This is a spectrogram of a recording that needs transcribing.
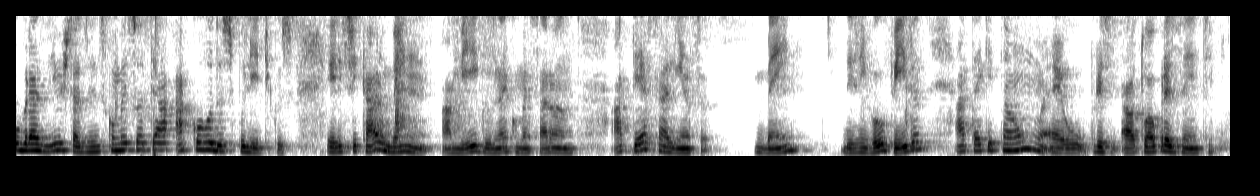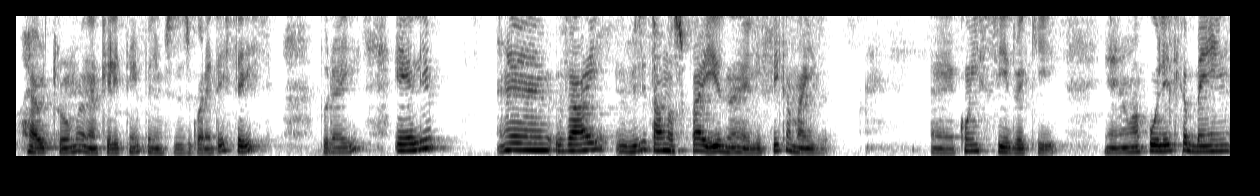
o Brasil e os Estados Unidos começou a ter acordos políticos. Eles ficaram bem amigos, né? Começaram a ter essa aliança bem desenvolvida, até que então é, o atual presidente Harry Truman, naquele tempo, em 1946, por aí, ele é, vai visitar o nosso país, né? Ele fica mais é, conhecido aqui. É uma política bem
